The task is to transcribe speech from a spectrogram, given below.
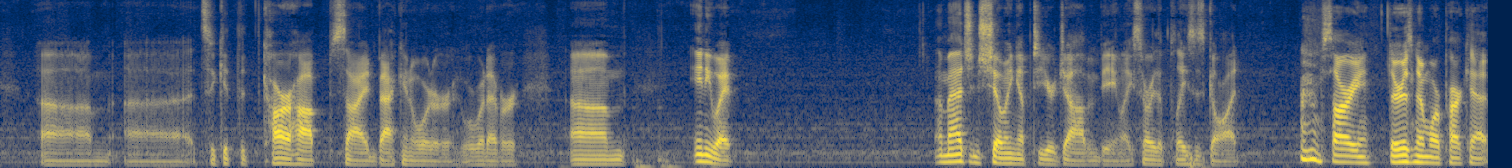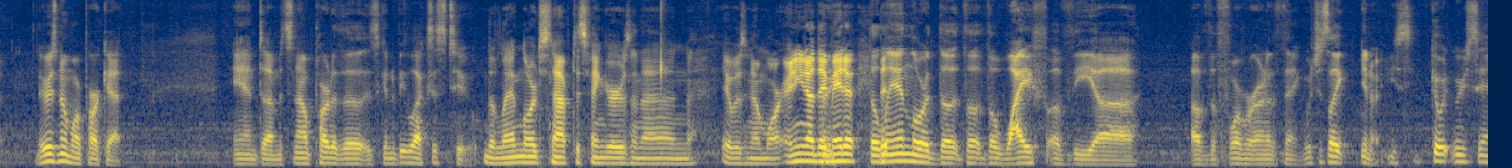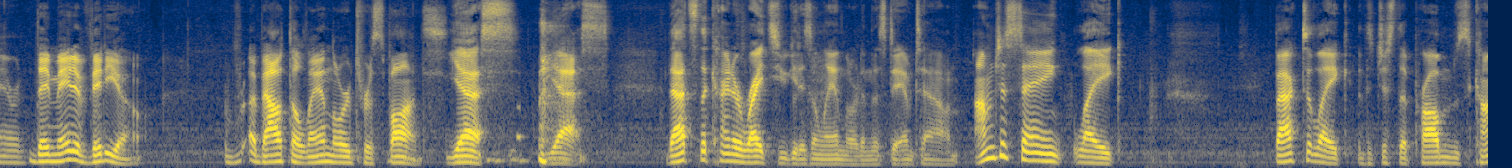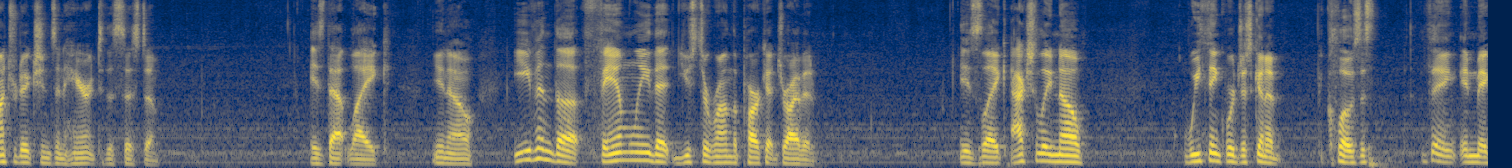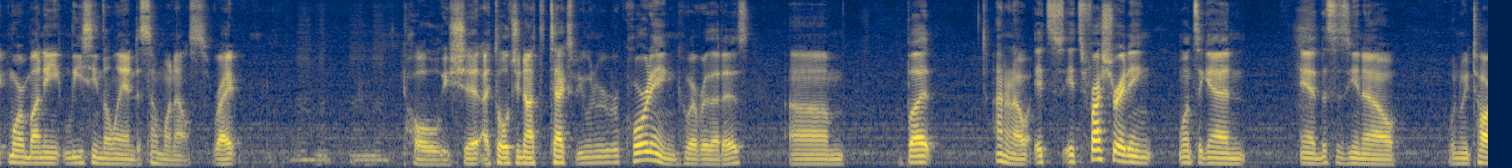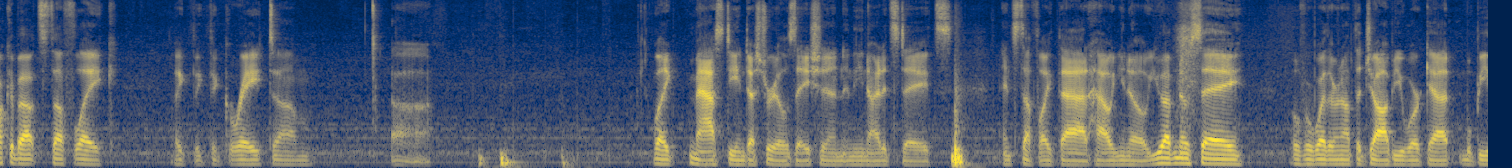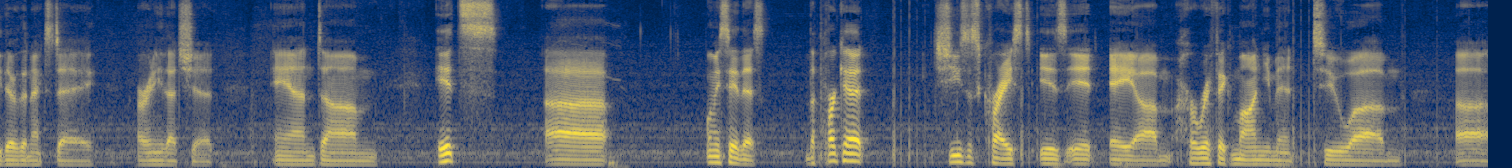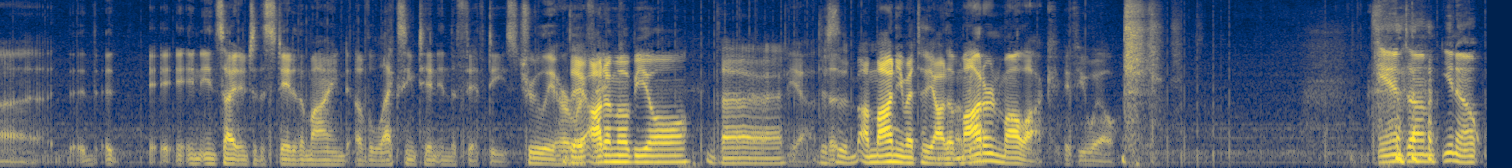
um, uh, to get the car hop sign back in order or whatever. Um, anyway, imagine showing up to your job and being like, "Sorry, the place is gone. Sorry, there is no more Parkette. There is no more Parkette." And um, it's now part of the. It's going to be Lexus too. The landlord snapped his fingers, and then it was no more. And you know they made it. The they- landlord, the, the the wife of the uh, of the former owner of the thing, which is like you know you see, go what you say, Aaron. They made a video about the landlord's response. Yes, yes. That's the kind of rights you get as a landlord in this damn town. I'm just saying, like, back to like the, just the problems, contradictions inherent to the system. Is that like, you know, even the family that used to run the Parkette Drive-In is like, actually, no. We think we're just gonna close this thing and make more money leasing the land to someone else, right? Holy shit! I told you not to text me when we were recording, whoever that is. Um, but I don't know. It's it's frustrating once again, and this is you know when we talk about stuff like like the, the great um, uh, like mass deindustrialization in the United States and stuff like that. How you know you have no say over whether or not the job you work at will be there the next day or any of that shit. And um, it's uh, let me say this: the Parkette, Jesus Christ, is it a um, horrific monument to um, uh, an insight into the state of the mind of Lexington in the fifties. Truly horrific. The automobile, the Yeah, this the- is a monument to the automobile the modern Moloch, if you will. and um, you know,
